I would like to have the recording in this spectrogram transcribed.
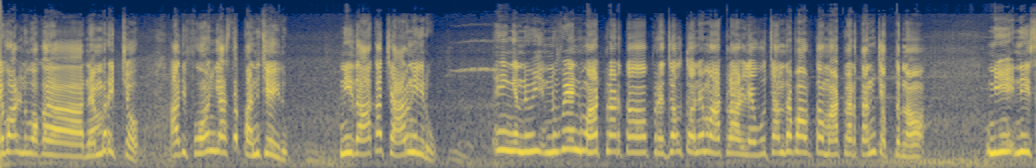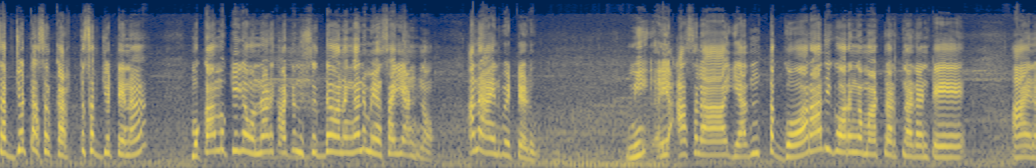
ఇవాళ నువ్వు ఒక నెంబర్ ఇచ్చావు. అది ఫోన్ చేస్తే పని చేయదు. నీ దాకా చేరనీరు. ఇంక నువ్వు నువ్వేంటి మాట్లాడతావు? ప్రజలతోనే మాట్లాడలేవు. చంద్రబాబుతో మాట్లాడతానని చెప్తున్నావు. నీ నీ సబ్జెక్ట్ అసలు కరెక్ట్ సబ్జెక్టేనా? ముఖాముఖిగా ఉన్నాడు కాబట్టి నువ్వు సిద్ధం అనగానే మేము సై అంటున్నాం అని ఆయన పెట్టాడు. మీ అసలు ఎంత ఘోరాది ఘోరంగా మాట్లాడుతున్నాడంటే ఆయన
